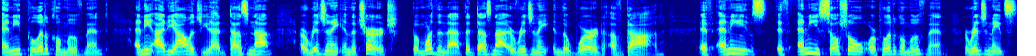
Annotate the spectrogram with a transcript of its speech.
any political movement, any ideology that does not originate in the church, but more than that, that does not originate in the word of God. If any if any social or political movement originates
